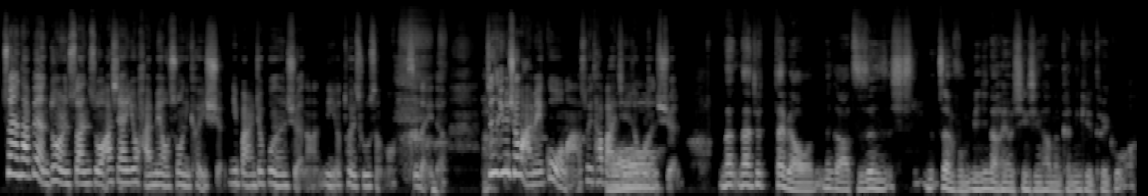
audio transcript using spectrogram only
虽然他被很多人酸说啊，现在又还没有说你可以选，你本来就不能选啊，你又退出什么之类的，就是因为修法还没过嘛，所以他本来其实就不能选。那那就代表那个执政政府民进党很有信心，他们肯定可以推过。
